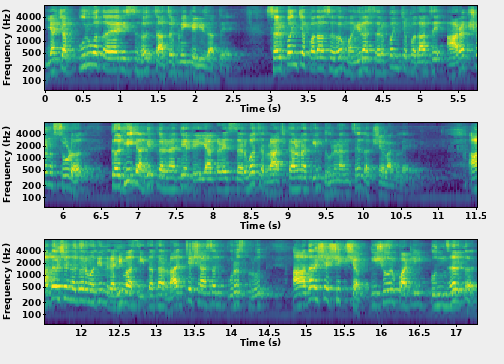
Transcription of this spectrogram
याच्या पूर्वतयारीसह चाचपणी केली जाते. सरपंच पदासह महिला सरपंच पदाचे आरक्षण सोडत कधी जाहीर करण्यात येते याकडे सर्वच राजकारणातील धोरणांचे लक्ष लागले. आदर्श नगरमधील रहिवासी तथा राज्य शासन पुरस्कृत आदर्श शिक्षक किशोर पाटील कुंझरकर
